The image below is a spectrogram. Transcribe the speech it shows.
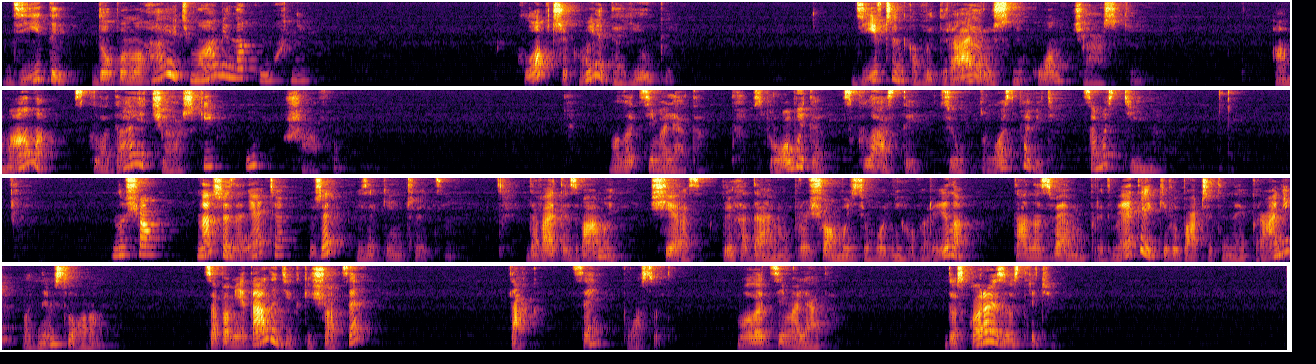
Діти допомагають мамі на кухні. Хлопчик миє тарілки. Дівчинка витирає рушником чашки. А мама складає чашки у шафу. Молодці малята. Спробуйте скласти цю розповідь самостійно. Ну що, наше заняття вже закінчується. Давайте з вами ще раз пригадаємо, про що ми сьогодні говорили, та назвемо предмети, які ви бачите на екрані, одним словом. Запам'ятали, дітки, що це? Так, це посуд. Молодці малята. До скорої зустрічі!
